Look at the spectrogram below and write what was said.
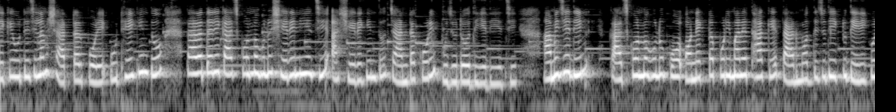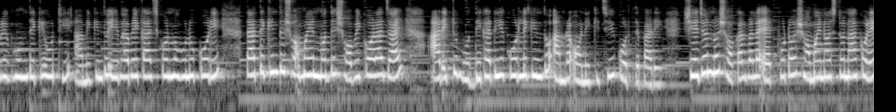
থেকে উঠেছিলাম সাতটার পরে, উঠেই কিন্তু তাড়াতাড়ি কাজকর্মগুলো সেরে নিয়েছি আর সেরে কিন্তু চানটা করে পুজোটাও দিয়ে দিয়েছি। আমি যেদিন কাজকর্মগুলো অনেকটা পরিমাণে থাকে, তার মধ্যে যদি একটু দেরি করে ঘুম থেকে উঠি, আমি কিন্তু এভাবে কাজকর্মগুলো করি, তাতে কিন্তু সময়ের মধ্যে সবই করা যায় আর একটু বুদ্ধি খাটিয়ে করলে কিন্তু আমরা অনেক কিছুই করতে পারি। সেজন্য সকালবেলা এক ফোঁটাও সময় নষ্ট না করে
